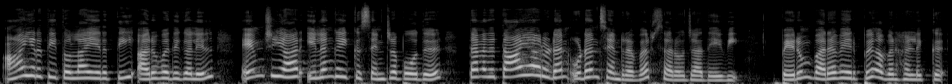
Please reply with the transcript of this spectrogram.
ஆயிரத்தி தொள்ளாயிரத்தி அறுபதுகளில் எம்ஜிஆர் இலங்கைக்கு சென்றபோது தனது தாயாருடன் உடன் சென்றவர் சரோஜா தேவி. பெரும் வரவேற்பு அவர்களுக்கு.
